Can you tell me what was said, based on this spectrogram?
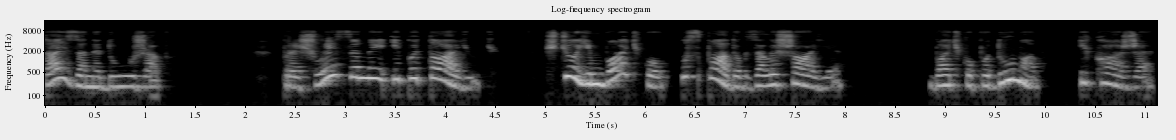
та й занедужав. Прийшли сини і питають, що їм батько у спадок залишає. Батько подумав і каже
